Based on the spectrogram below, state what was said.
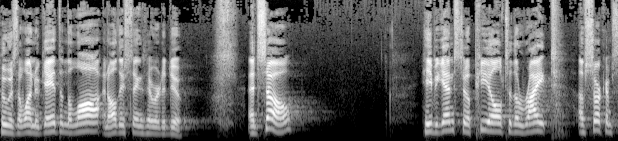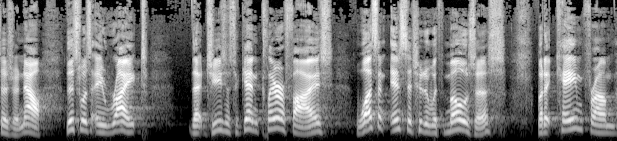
who was the one who gave them the law and all these things they were to do. And so, he begins to appeal to the rite of circumcision. Now, this was a rite that Jesus again clarifies wasn't instituted with Moses, but it came from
